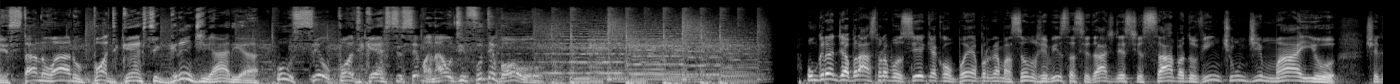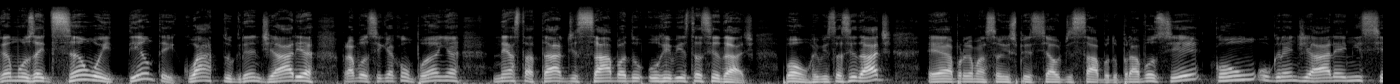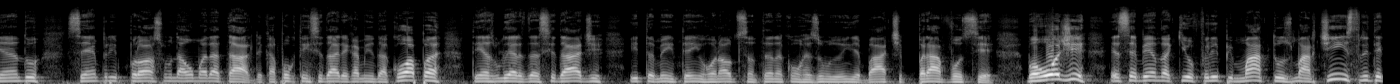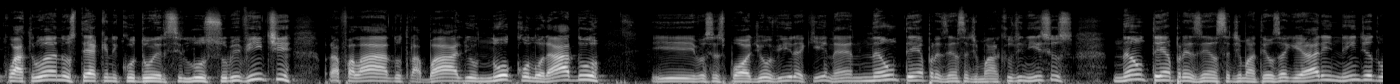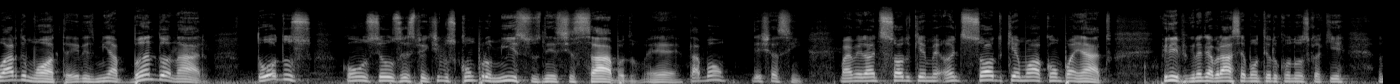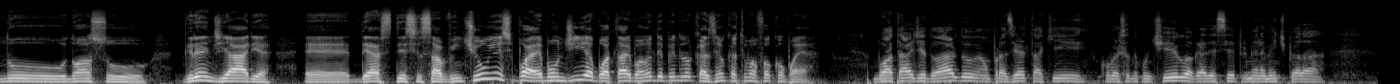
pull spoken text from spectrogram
Está no ar o podcast Grande Área, o seu podcast semanal de futebol. Um grande abraço para você que acompanha a programação do Revista Cidade deste sábado, 21 de maio. Chegamos à edição 84 do Grande Área para você que acompanha nesta tarde, sábado, o Revista Cidade. Bom, Revista Cidade é a programação especial de sábado para você, com o Grande Área iniciando sempre próximo da uma da tarde. Daqui a pouco tem Cidade a Caminho da Copa, tem as Mulheres da Cidade e também tem o Ronaldo Santana com o resumo do Em Debate para você. Bom, hoje recebendo aqui o Felipe Matos Martins, 34 anos, técnico do Ercilus Sub-20, para falar do trabalho no Colorado e vocês podem ouvir aqui, né? Não tem a presença de Marcos Vinícius, não tem a presença de Matheus Aguiar e nem de Eduardo Mota. Eles me abandonaram. Todos com os seus respectivos compromissos neste sábado. É, tá bom, deixa assim. Mas melhor antes só do que, antes só do que mal acompanhado. Felipe, um grande abraço, é bom tê-lo conosco aqui no nosso grande área é, desse, desse sábado 21. E esse, pô, é bom dia, boa tarde, boa noite, dependendo da ocasião que a turma for acompanhar. Boa tarde, Eduardo. É um prazer estar aqui conversando contigo. Agradecer primeiramente pela,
